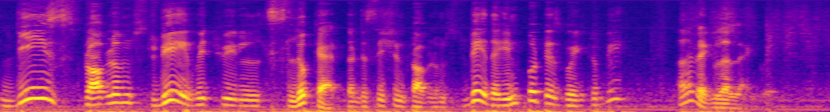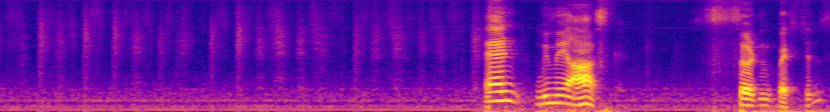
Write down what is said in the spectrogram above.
these problems today, which we will look at, the decision problems today, the input is going to be a regular language. And we may ask certain questions.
